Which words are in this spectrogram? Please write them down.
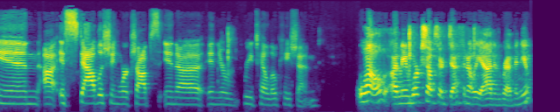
in uh, establishing workshops in a in your retail location? Well i mean workshops are definitely added revenue.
